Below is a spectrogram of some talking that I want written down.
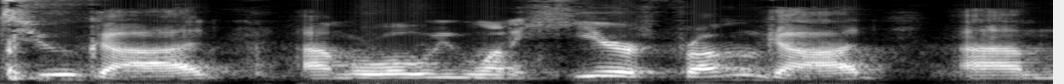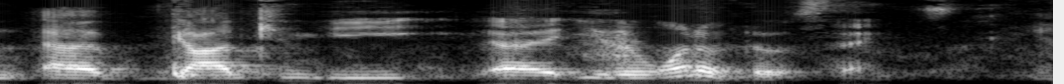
to God um, or what we want to hear from God, um, uh, God can be uh, either one of those things. Yeah.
